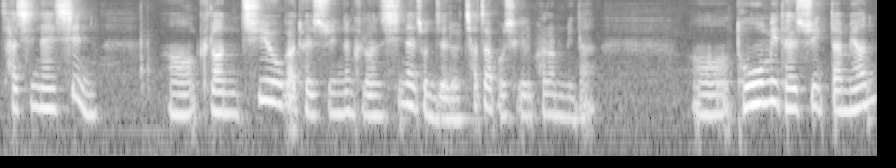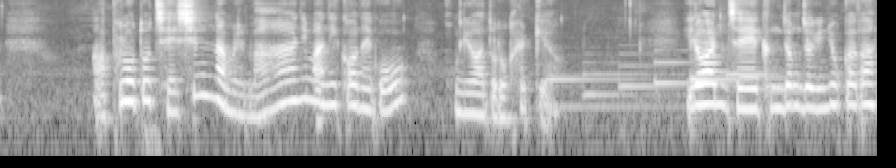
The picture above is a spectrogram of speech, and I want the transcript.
자신의 신, 어, 그런 치유가 될 수 있는 그런 신의 존재를 찾아보시길 바랍니다. 어, 도움이 될 수 있다면 앞으로도 제 신남을 많이 많이 꺼내고 공유하도록 할게요. 이러한 제 긍정적인 효과가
